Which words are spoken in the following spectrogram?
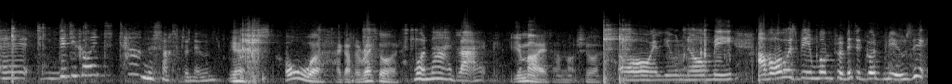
Huh. Uh, did you go into town this afternoon? Yes. Oh, uh, I got a record. One I'd like. You might, I'm not sure. Oh, well, you know me. I've always been one for a bit of good music.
